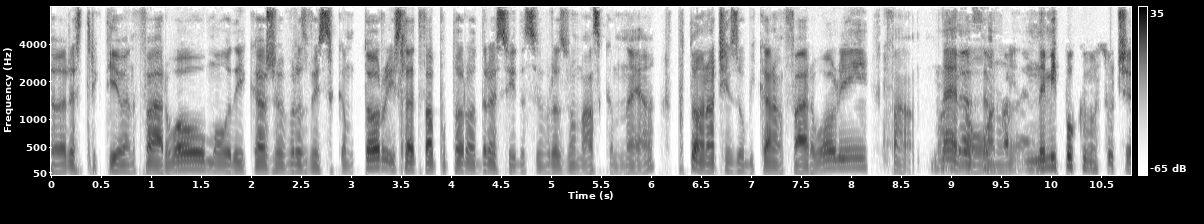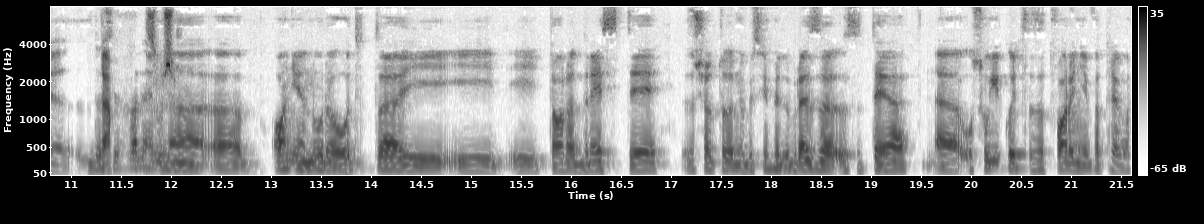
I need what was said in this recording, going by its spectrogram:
рестриктивен firewall, мога да й кажа връзвай се към Tor и след това по Tor адреса и да се връзвам аз към нея. По този начин заобикарам firewall и това не е много да Не ми пука в случая. Да, да се върнем слушам. на uh, Onion URL-тата и, и, и Tor адресите, защото не обяснихме добре за, за тези uh, услуги, които са затворени вътре в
